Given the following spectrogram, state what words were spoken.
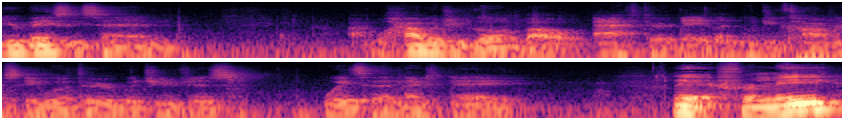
you're basically saying, how would you go about after a date? Like, would you conversate with her? Would you just wait till the next day? Yeah, for me,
